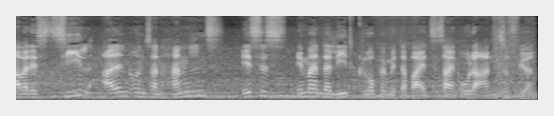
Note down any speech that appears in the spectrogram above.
Aber das Ziel allen unseren Handelns ist es, immer in der Lead-Gruppe mit dabei zu sein oder anzuführen.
